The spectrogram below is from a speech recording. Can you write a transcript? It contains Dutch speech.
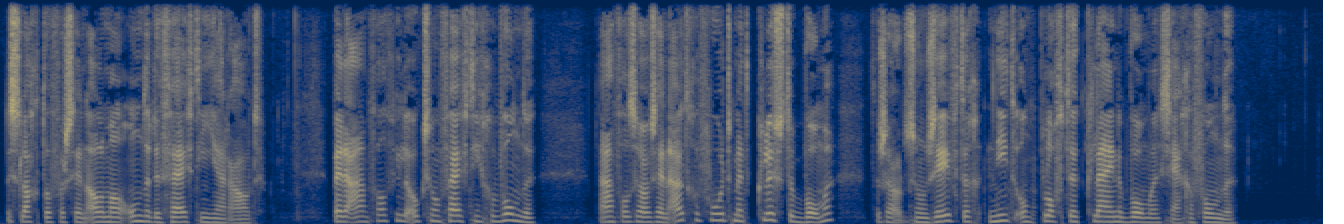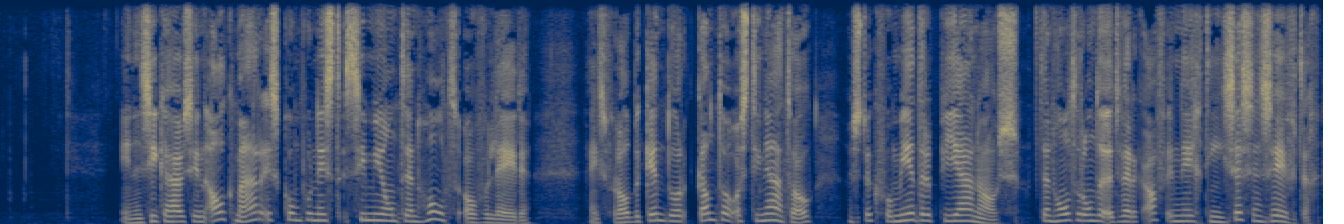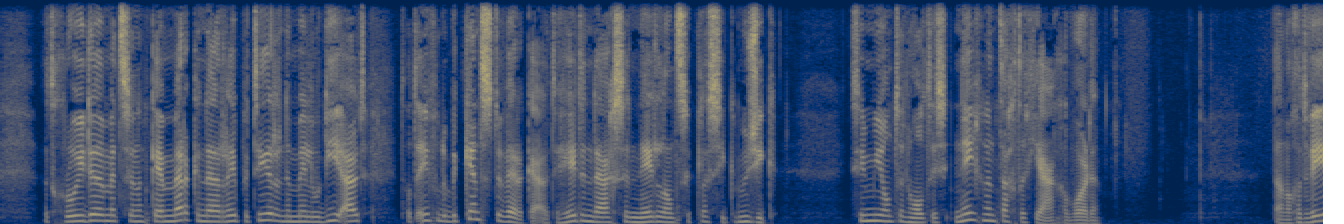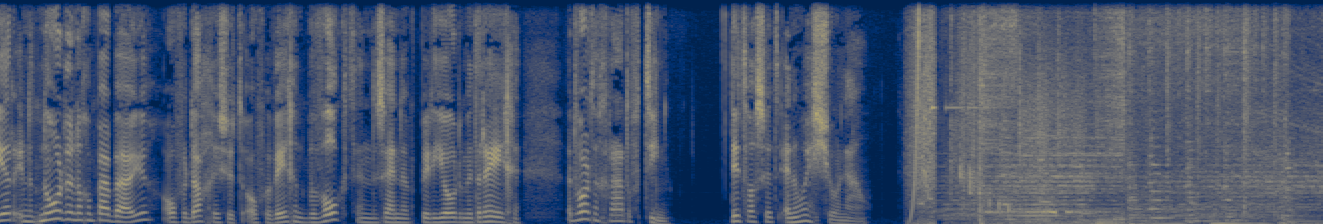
De slachtoffers zijn allemaal onder de 15 jaar oud. Bij de aanval vielen ook zo'n 15 gewonden. De aanval zou zijn uitgevoerd met clusterbommen. Er zouden zo'n 70 niet ontplofte kleine bommen zijn gevonden. In een ziekenhuis in Alkmaar is componist Simeon ten Holt overleden. Hij is vooral bekend door Canto Ostinato, een stuk voor meerdere piano's. Ten Holt ronde het werk af in 1976. Het groeide met zijn kenmerkende repeterende melodie uit... tot een van de bekendste werken uit de hedendaagse Nederlandse klassieke muziek. Simeon ten Holt is 89 jaar geworden. Dan nog het weer. In het noorden nog een paar buien. Overdag is het overwegend bewolkt en er zijn er perioden met regen. Het wordt een graad of 10. Dit was het NOS Journaal.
